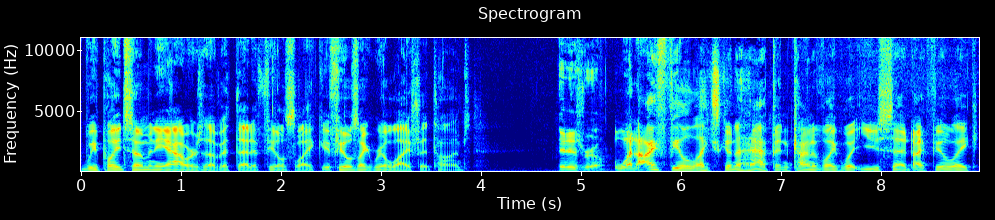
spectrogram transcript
we played so many hours of it that it feels like it feels like real life at times. It is real. What I feel like is gonna happen, kind of like what you said. I feel like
